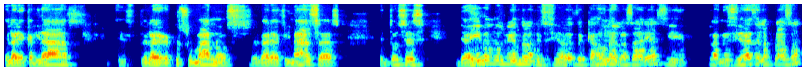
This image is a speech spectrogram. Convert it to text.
el área de calidad, este, el área de recursos humanos, el área de finanzas. Entonces, de ahí vamos viendo las necesidades de cada una de las áreas y las necesidades de la plaza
